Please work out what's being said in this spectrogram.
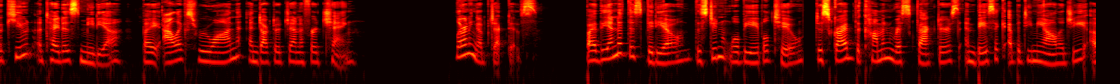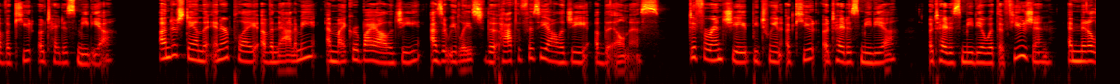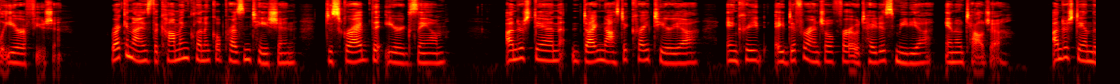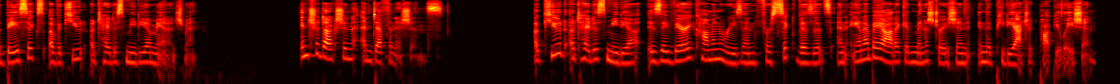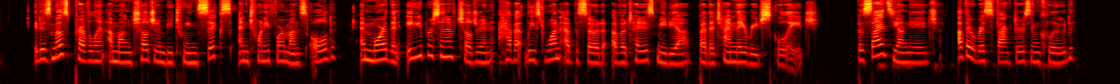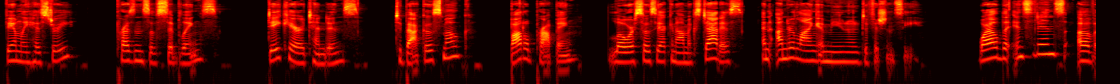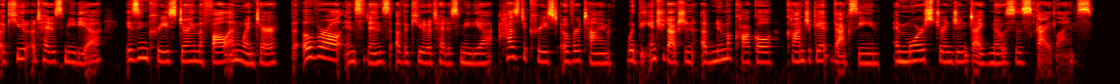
Acute Otitis Media by Alex Ruan and Dr. Jennifer Cheng. Learning Objectives By the end of this video, the student will be able to describe the common risk factors and basic epidemiology of acute otitis media, understand the interplay of anatomy and microbiology as it relates to the pathophysiology of the illness, differentiate between acute otitis media, otitis media with effusion, and middle ear effusion recognize the common clinical presentation, describe the ear exam, understand diagnostic criteria, and create a differential for otitis media and otalgia. Understand the basics of acute otitis media management. Introduction and definitions. Acute otitis media is a very common reason for sick visits and antibiotic administration in the pediatric population. It is most prevalent among children between 6 and 24 months old, and more than 80% of children have at least one episode of otitis media by the time they reach school age. Besides young age, other risk factors include family history, presence of siblings, daycare attendance, tobacco smoke, bottle propping, lower socioeconomic status, and underlying immunodeficiency. While the incidence of acute otitis media is increased during the fall and winter, the overall incidence of acute otitis media has decreased over time with the introduction of pneumococcal conjugate vaccine and more stringent diagnosis guidelines.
